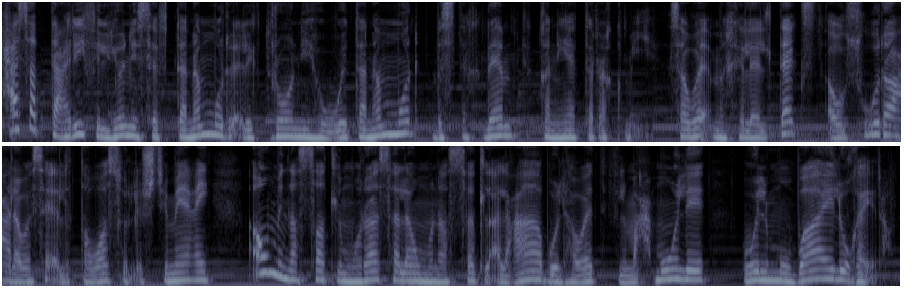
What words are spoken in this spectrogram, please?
حسب تعريف اليونيسف التنمر الإلكتروني هو تنمر باستخدام التقنيات الرقمية سواء من خلال تكست أو صورة على وسائل التواصل الاجتماعي أو منصات المراسلة ومنصات الألعاب والهواتف المحمولة والموبايل وغيرها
